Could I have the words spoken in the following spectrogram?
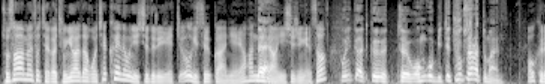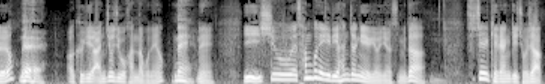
조사하면서 제가 중요하다고 체크해놓은 이슈들이 쭉 있을 거 아니에요? 환노위 네. 나온 이슈 중에서. 보니까 그, 저 원고 밑에 쭉 써놨더만. 어, 그래요? 네. 아, 그게 안 지워지고 갔나 보네요? 네. 네. 이 이슈의 3분의 1이 한정혜 의원이었습니다. 수질 계량기 조작,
